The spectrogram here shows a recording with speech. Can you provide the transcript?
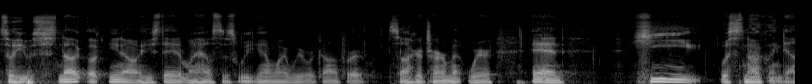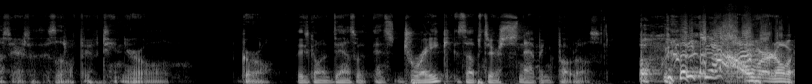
So he was snug. uh, You know, he stayed at my house this weekend while we were gone for a soccer tournament. Weird, and he was snuggling downstairs with this little fifteen-year-old girl that he's going to dance with. And Drake is upstairs snapping photos. over and over.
